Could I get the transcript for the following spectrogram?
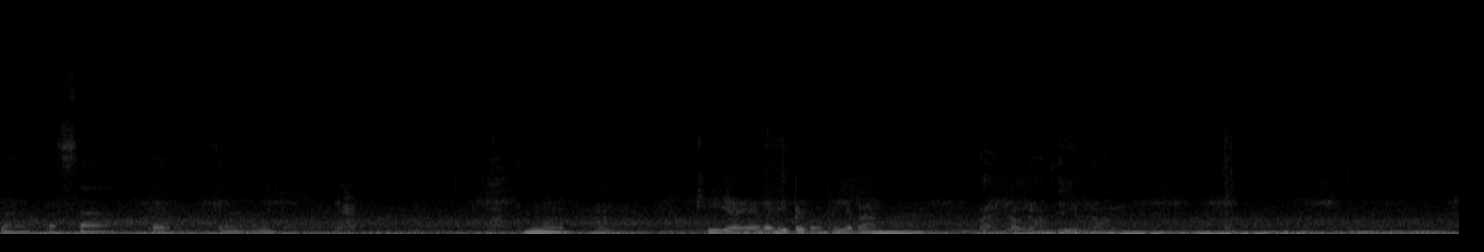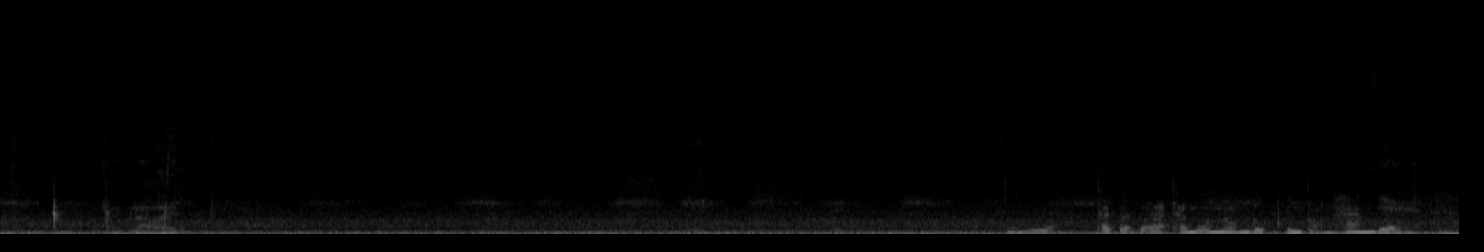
กุ๊กไก่เลี้ยงลูกมาจนใหญ่ไม่มีนมให้ลูกกินบอกว่าจิ๊บจิ๊บแม่ก็เรียกไปคุยดินทำมาหากินตามภาษาไก่เอ้ยง่วงอืมเพลียวันนี้ไปโรงพยาบาลมา ไปเอานอนที่ไปนอนเลยเรียบร้อยรู้ว่าถ้าเกิดว่าทั้งง่วงนอนดุลุงต๋องห้ามแย่อืม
